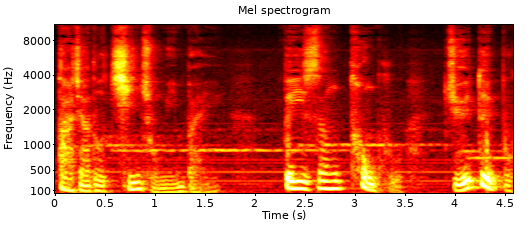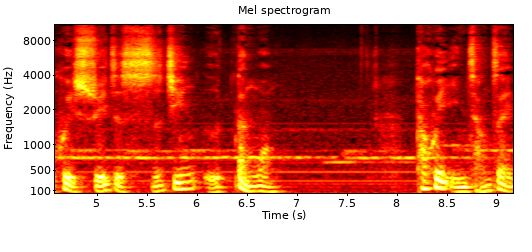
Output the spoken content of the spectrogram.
大家都清楚明白，悲伤痛苦绝对不会随着时间而淡忘，它会隐藏在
